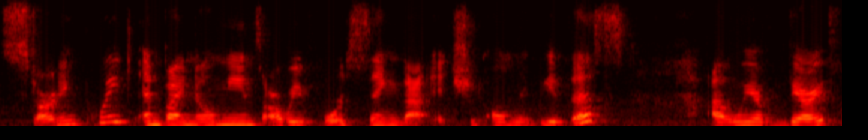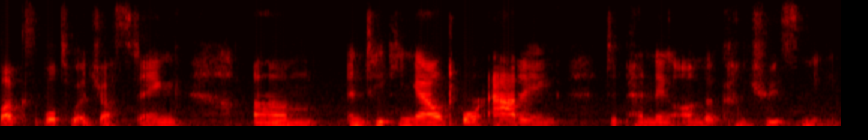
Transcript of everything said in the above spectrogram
starting point, and by no means are we forcing that it should only be this. Uh, we are very flexible to adjusting um, and taking out or adding depending on the country's need.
